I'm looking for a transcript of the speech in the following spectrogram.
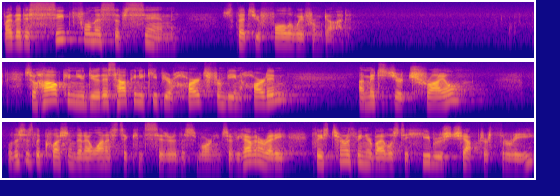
by the deceitfulness of sin so that you fall away from God. So, how can you do this? How can you keep your heart from being hardened amidst your trial? Well, this is the question that I want us to consider this morning. So, if you haven't already, please turn with me in your Bibles to Hebrews chapter 3.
